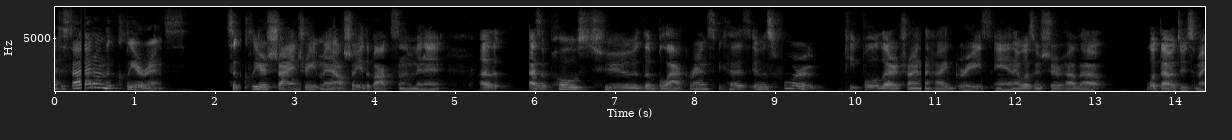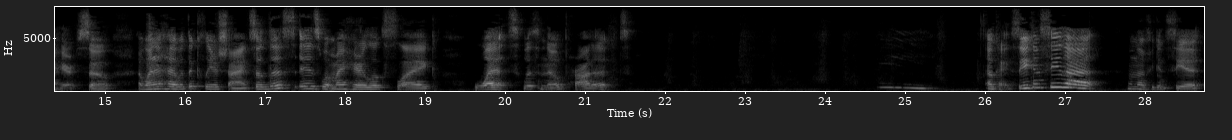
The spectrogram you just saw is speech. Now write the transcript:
I decided on the clear rinse. A clear shine treatment. I'll show you the box in a minute. Uh, as opposed to the black rinse because it was for people that are trying to hide grays, and I wasn't sure how that what that would do to my hair. So I went ahead with the clear shine. So this is what my hair looks like wet with no product. Okay, so you can see that, I don't know if you can see it,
